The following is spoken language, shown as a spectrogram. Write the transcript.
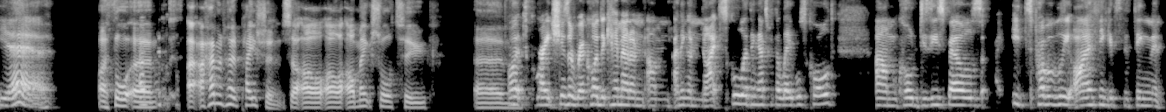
yeah. I thought um, I haven't heard Patience, so I'll I'll, I'll make sure to um, oh, it's great. She has a record that came out on, um, I think on Night School. I think that's what the label's called. Um, called Dizzy Spells. It's probably, I think it's the thing that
